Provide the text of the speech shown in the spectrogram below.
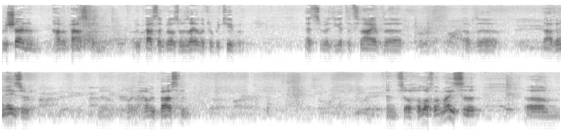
Rishonim, how to pass it. We pass like Bilas Mizayim like Rabbi Kiva. That's where you get the Tanai of the of the the other Nezer. You how we pass it. And so Halach Lamaisa, um,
